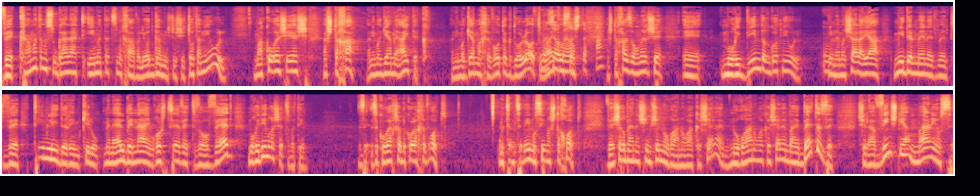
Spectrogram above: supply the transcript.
וכמה אתה מסוגל להתאים את עצמך ולהיות גמיש לשיטות הניהול. מה קורה שיש השטחה? אני מגיע מהייטק, אני מגיע מהחברות הגדולות. מה זה אומר השטחה? השטחה זה אומר שמורידים דרגות ניהול. Mm. אם למשל היה middle management ו team leader ים, כאילו מנהל ביניים, ראש צוות ועובד, מורידים ראשי צוותים. זה, זה קורה עכשיו בכל החברות. מצמצמים, עושים השטחות. ויש הרבה אנשים שנורא נורא קשה להם, נורא נורא קשה להם בהיבט הזה, של להבין שנייה מה אני עושה.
